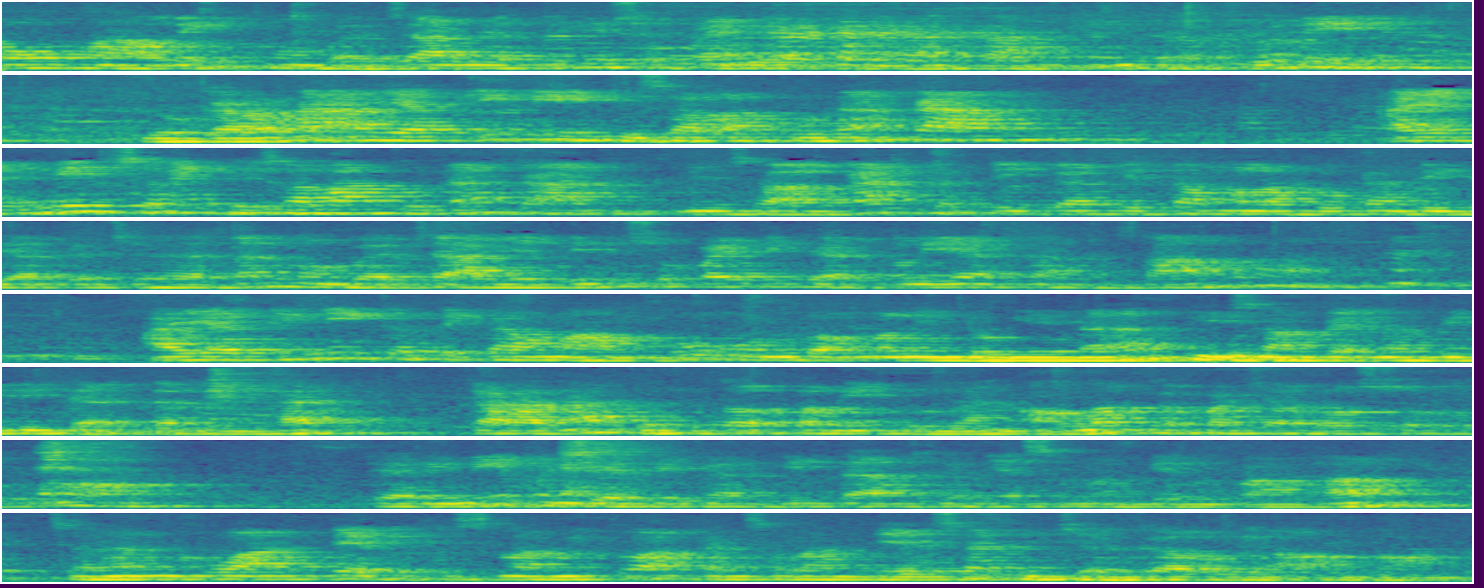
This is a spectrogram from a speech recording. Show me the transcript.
mau maling membaca ayat ini supaya nggak kelihatan, boleh. Loh, karena ayat ini disalahgunakan. Ayat ini sering disalahgunakan. Misalkan ketika kita melakukan tidak kejahatan membaca ayat ini supaya tidak kelihatan salah. Ayat ini ketika mampu untuk melindungi Nabi sampai Nabi tidak terlihat karena bentuk perlindungan Allah kepada Rasulullah dan ini menjadikan kita akhirnya semakin paham jangan khawatir Islam itu akan senantiasa dijaga oleh Allah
